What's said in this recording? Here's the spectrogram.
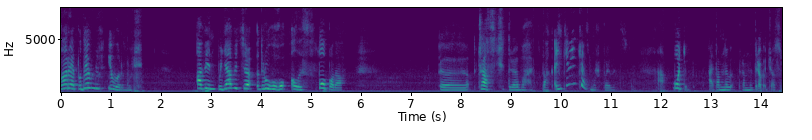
Зараз я подивлюсь і вернусь. А він появиться 2 листопада. Е, час чи треба. Так, а який він час може появитися? А потім. А там не, там не треба часу.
